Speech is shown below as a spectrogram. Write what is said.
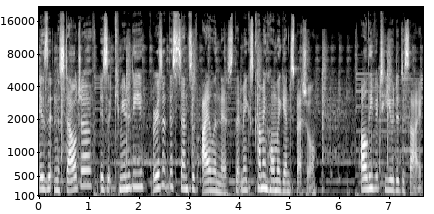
Is it nostalgia? Is it community? Or is it this sense of islandness that makes coming home again special? I'll leave it to you to decide.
